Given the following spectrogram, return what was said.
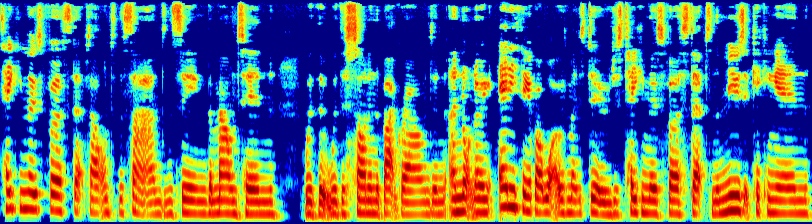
taking those first steps out onto the sand and seeing the mountain with the with the sun in the background and and not knowing anything about what I was meant to do just taking those first steps and the music kicking in.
